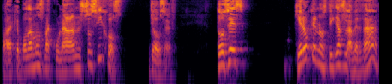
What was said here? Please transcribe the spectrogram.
para que podamos vacunar a nuestros hijos, Joseph. Entonces, quiero que nos digas la verdad.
